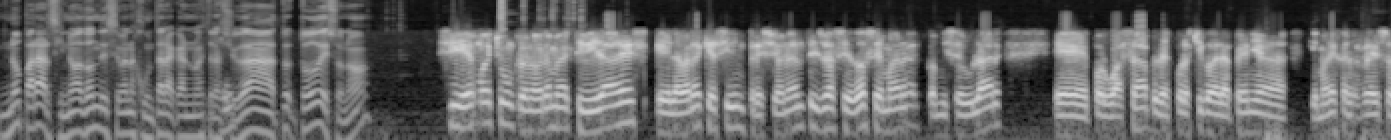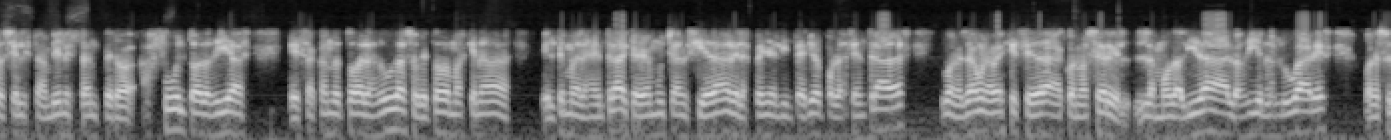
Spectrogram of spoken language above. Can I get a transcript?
no parar, sino a dónde se van a juntar acá en nuestra ciudad, todo eso, ¿no? Sí, hemos hecho un cronograma de actividades, eh, la verdad que ha sido impresionante, yo hace dos semanas con mi celular, eh, por WhatsApp, después los chicos de la Peña que manejan las redes sociales también están, pero a full todos los días, eh, sacando todas las dudas, sobre todo más que nada el tema de las entradas, que había mucha ansiedad de las peñas del interior por las entradas. Y bueno, ya una vez que se da a conocer la modalidad, los días, los lugares, bueno, eso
